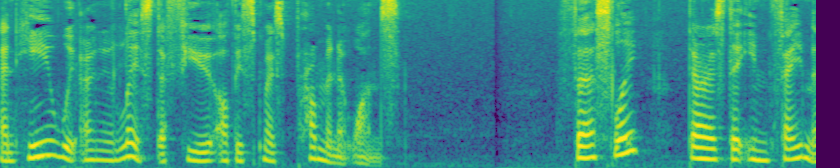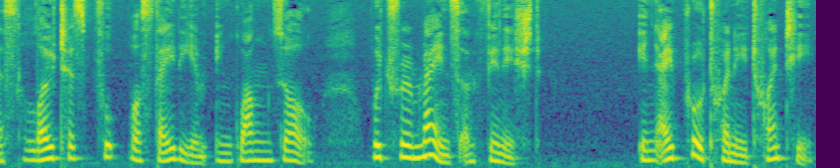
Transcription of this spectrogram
and here we only list a few of its most prominent ones. Firstly, there is the infamous Lotus Football Stadium in Guangzhou, which remains unfinished. In April 2020,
